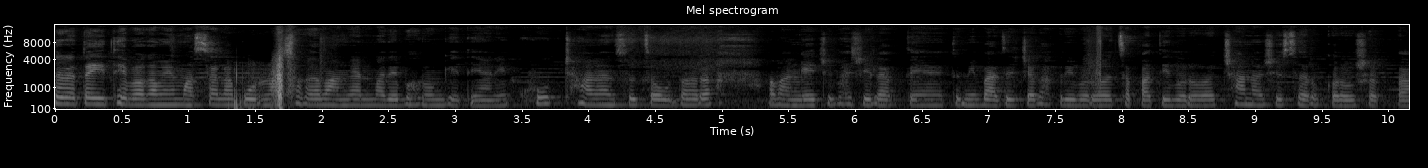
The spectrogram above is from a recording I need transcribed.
तर आता इथे बघा मी मसाला पूर्ण सगळ्या वांग्यांमध्ये भरून घेते आणि खूप छान असं चवदार वांग्याची भाजी लागते. तुम्ही बाजरीच्या भाकरीबरोबर चपातीबरोबर छान अशी सर्व करू शकता.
